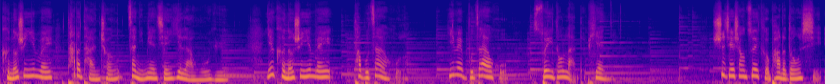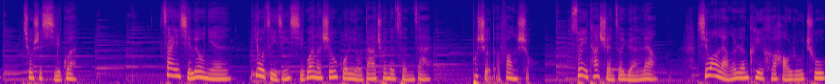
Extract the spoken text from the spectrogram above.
可能是因为他的坦诚在你面前一览无余，也可能是因为他不在乎了。因为不在乎，所以都懒得骗你。世界上最可怕的东西就是习惯。在一起六年。柚子已经习惯了生活里有大春的存在，舍得放手，所以他选择原谅，希望两个人可以和好如初。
